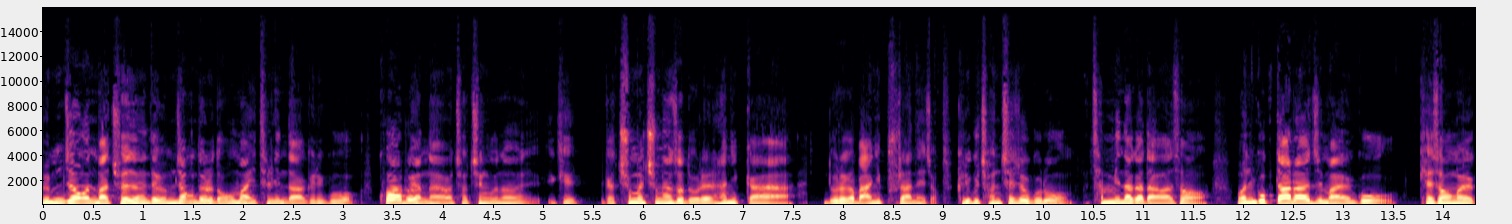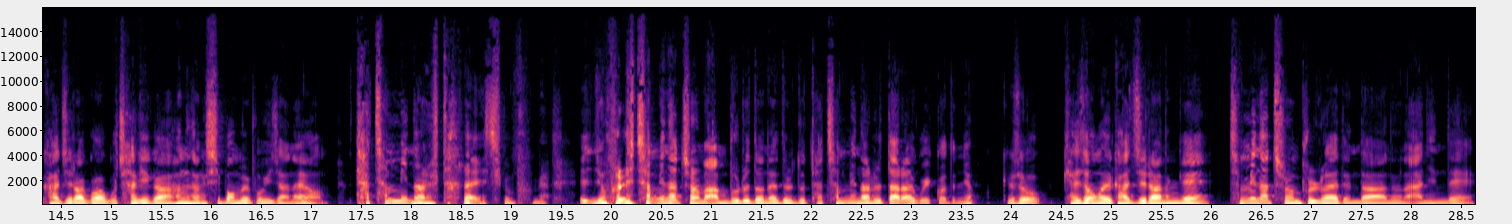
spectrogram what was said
음정은 맞춰야 되는데 음정들을 너무 많이 틀린다. 그리고 코하루였나요? 저 친구는 이렇게 그러니까 춤을 추면서 노래를 하니까 노래가 많이 불안해져. 그리고 전체적으로 찬미나가 나와서 원곡 따라하지 말고 개성을 가지라고 하고 자기가 항상 시범을 보이잖아요. 다 찬미나를 따라해 지금 보면 이제 원래 찬미나처럼 안 부르던 애들도 다 찬미나를 따라하고 있거든요. 그래서 개성을 가지라는 게 찬미나처럼 불러야 된다는 아닌데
